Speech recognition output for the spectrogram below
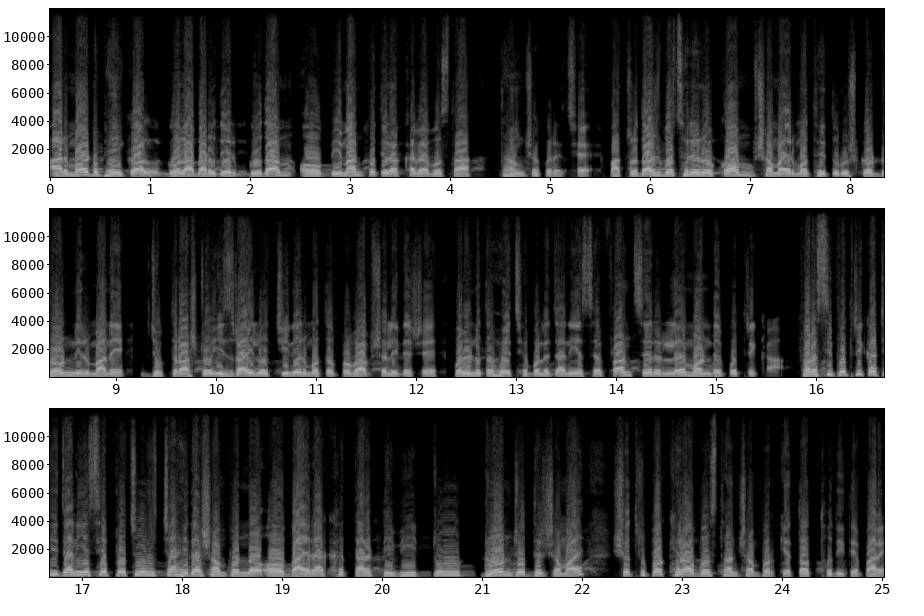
আর্মড ভেহিকল গোলা বারুদের গুদাম ও বিমান প্রতিরক্ষা ব্যবস্থা ধ্বংস করেছে। মাত্র দশ বছরেরও কম সময়ের মধ্যে তুরস্ক ড্রোন নির্মাণে যুক্তরাষ্ট্র, ইসরায়েল ও চীনের মতো প্রভাবশালী দেশে পরিণত হয়েছে বলে জানিয়েছে ফ্রান্সের লে মন্ডে পত্রিকা। ফরাসি পত্রিকাটি জানিয়েছে, প্রচুর চাহিদা সম্পন্ন ও বাইরাখ তার টিভি টু ড্রোন যুদ্ধের সময় শত্রুপক্ষের অবস্থান সম্পর্কে তথ্য দিতে পারে।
